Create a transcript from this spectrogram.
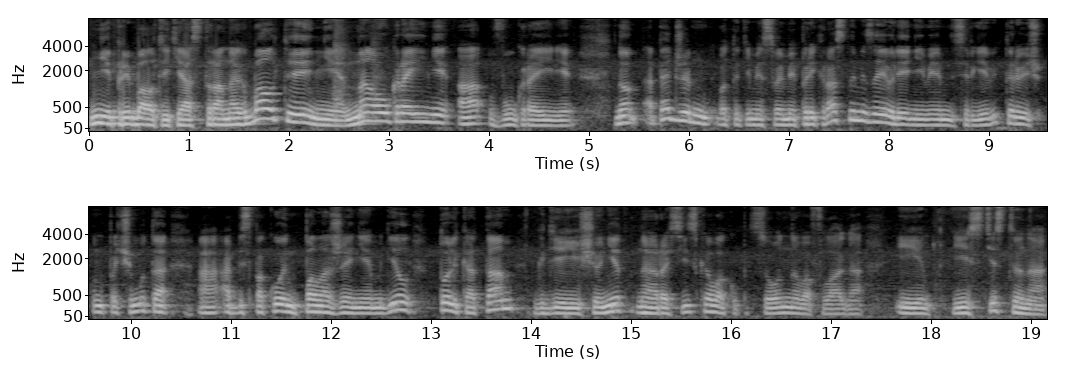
Не Прибалтики, а странах Балтии, не на Украине, а в Украине. Но, опять же, вот этими своими прекрасными заявлениями Сергей Викторович, он почему-то а, обеспокоен положением дел только там, где еще нет российского оккупационного флага. И, естественно,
